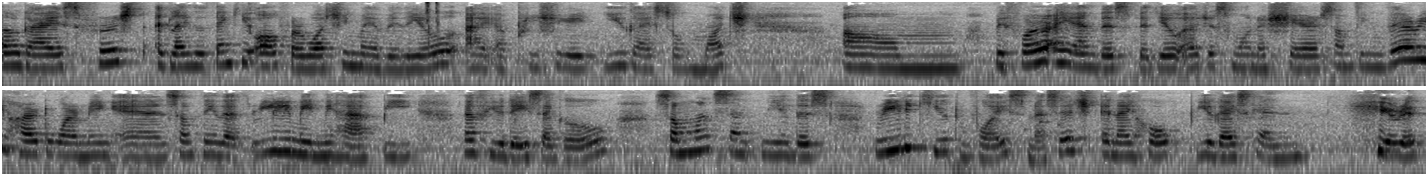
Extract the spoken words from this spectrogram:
Hello guys. First i'd like to thank you all for watching my video. I appreciate you guys so much. Um before i end this video i just want to share something very heartwarming and something that really made me happy a few days ago. Someone sent me this really cute voice message and i hope you guys can hear it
